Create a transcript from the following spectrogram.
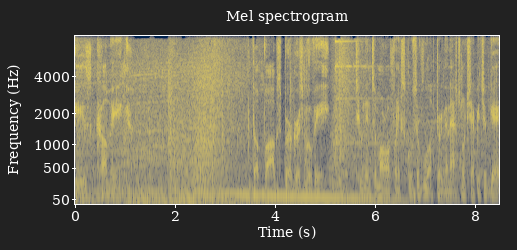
is coming. The Bob's Burgers movie. Tune in tomorrow for an exclusive look during the national championship game.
